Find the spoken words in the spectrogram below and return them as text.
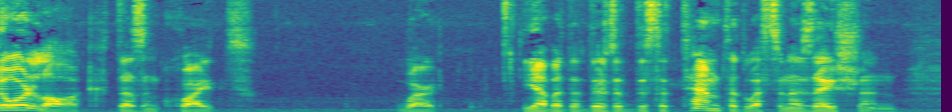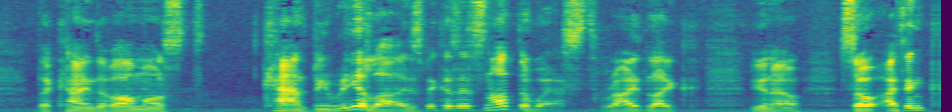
door lock doesn't quite work. Yeah, but there's a, this attempt at westernization that kind of almost can't be realized because it's not the West, right? Like, you know. So I think,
